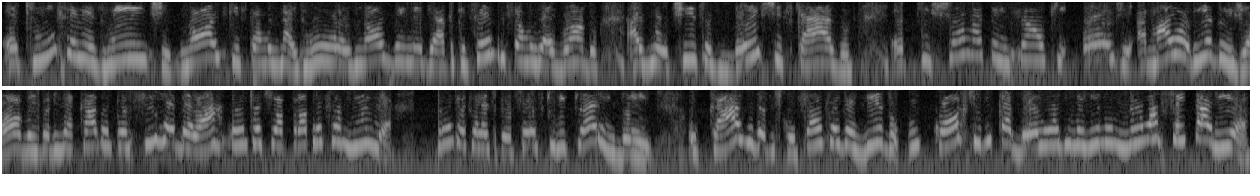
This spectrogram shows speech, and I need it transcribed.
é que infelizmente nós que estamos nas ruas, nós do imediato que sempre estamos levando as notícias destes casos, é que chama a atenção que hoje a maioria dos jovens eles acabam por se rebelar contra a sua própria família contra aquelas pessoas que lhe querem bem. O caso da discussão foi devido a um corte de cabelo onde o menino não aceitaria.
